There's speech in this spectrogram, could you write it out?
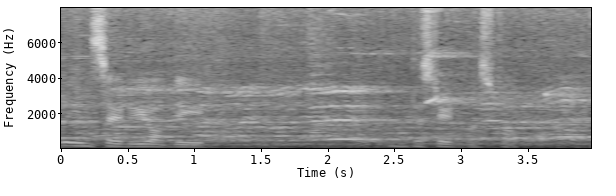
the inside view of the interstate bus stop?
